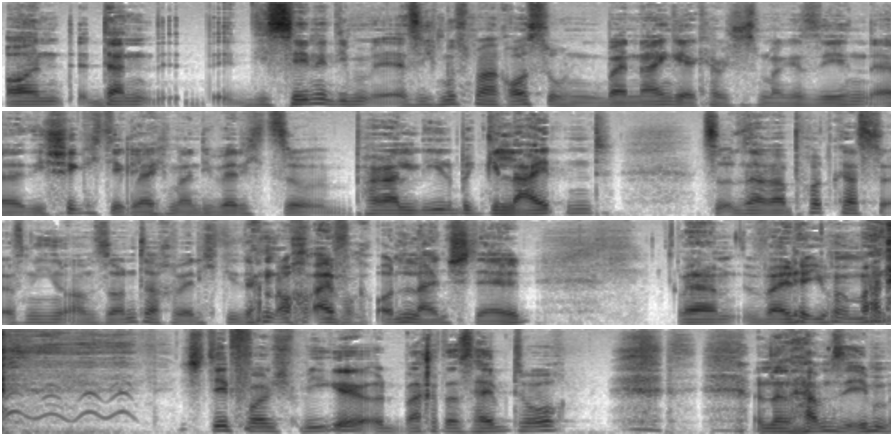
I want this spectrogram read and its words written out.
Und dann die Szene, die, also ich muss mal raussuchen, bei 9gag habe ich das mal gesehen, äh, die schicke ich dir gleich mal, die werde ich so parallel begleitend zu unserer Podcast-Veröffentlichung am Sonntag, werde ich die dann auch einfach online stellen, ähm, weil der junge Mann steht vor dem Spiegel und macht das Hemd hoch und dann haben sie ihm,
